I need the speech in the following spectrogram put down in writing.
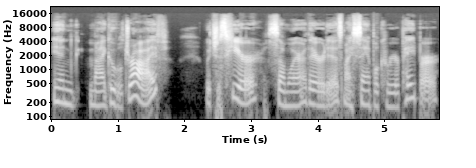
in my Google Drive, which is here somewhere. There it is, my sample career paper.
